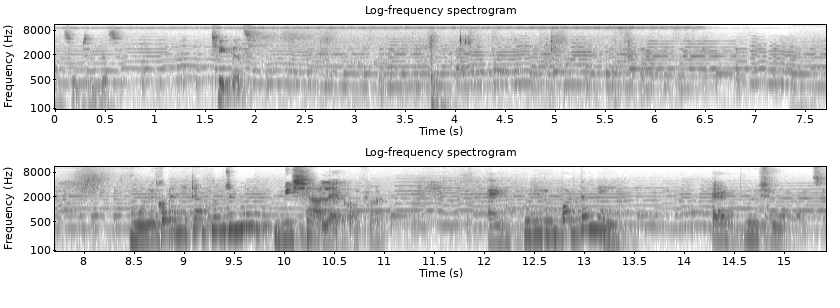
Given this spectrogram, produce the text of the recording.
আচ্ছা ঠিক আছে। ঠিক আছে। মনে করেন এটা আপনার জন্য বিশাল এক অফার। এক ভরি রূপার দামে এক ভরি সোনা পাচ্ছে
